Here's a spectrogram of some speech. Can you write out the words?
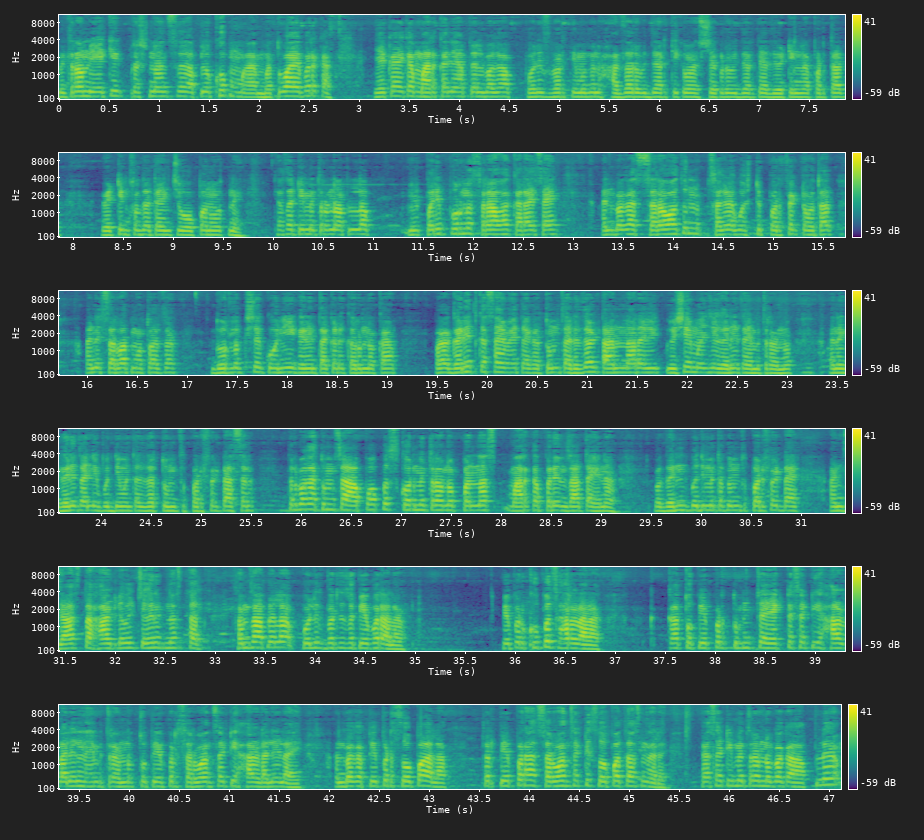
मित्रांनो एक एक प्रश्नांचं आपलं खूप म- महत्त्व आहे बरं का. एका एका मार्काने आपल्याला बघा पोलीस भरतीमधून हजारो विद्यार्थी किंवा शेकडो विद्यार्थी आज वेटिंगला पडतात. वेटिंग सुद्धा त्यांची ओपन होत नाही. त्यासाठी मित्रांनो आपल्याला म्हणजे परिपूर्ण सराव हा करायचा आहे. आणि बघा सरावातून सगळ्या गोष्टी परफेक्ट होतात. आणि सर्वात महत्वाचं दुर्लक्ष कोणीही गणिताकडे करू नका. बघा गणित कसं आहे माहिती आहे का? तुमचा रिझल्ट आणणारा विषय म्हणजे गणित आहे मित्रांनो. आणि गणित आणि बुद्धिमत्ता जर तुमचं परफेक्ट असेल तर बघा तुमचा आपोआपच स्कोर मित्रांनो पन्नास मार्कापर्यंत जात आहे ना. मग गणित बुद्धिमत्ता तुमचं परफेक्ट आहे. आणि जास्त हार्ड लेवलचे गणित नसतात. समजा आपल्याला पोलीस भरतीचा पेपर आला. पेपर खूपच हार्ड आला. का तो पेपर तुमच्या एकट्यासाठी हार्ड आलेला नाही मित्रांनो? तो पेपर सर्वांसाठी हार्ड आलेला आहे. आणि बघा पेपर सोपा आला तर पेपर हा सर्वांसाठी सोपाच असणार आहे. त्यासाठी मित्रांनो बघा आपलं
